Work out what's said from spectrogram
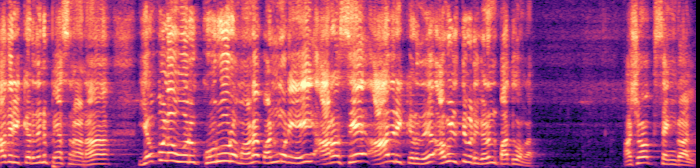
ஆதரிக்கிறதுன்னு பேசுனானா எவ்வளவு ஒரு கொரூரமான வன்முறையை அரசே ஆதரிக்கிறது அவிழ்த்து விடுகிறதுன்னு பார்த்துக்கோங்க. அசோக் செங்கால்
